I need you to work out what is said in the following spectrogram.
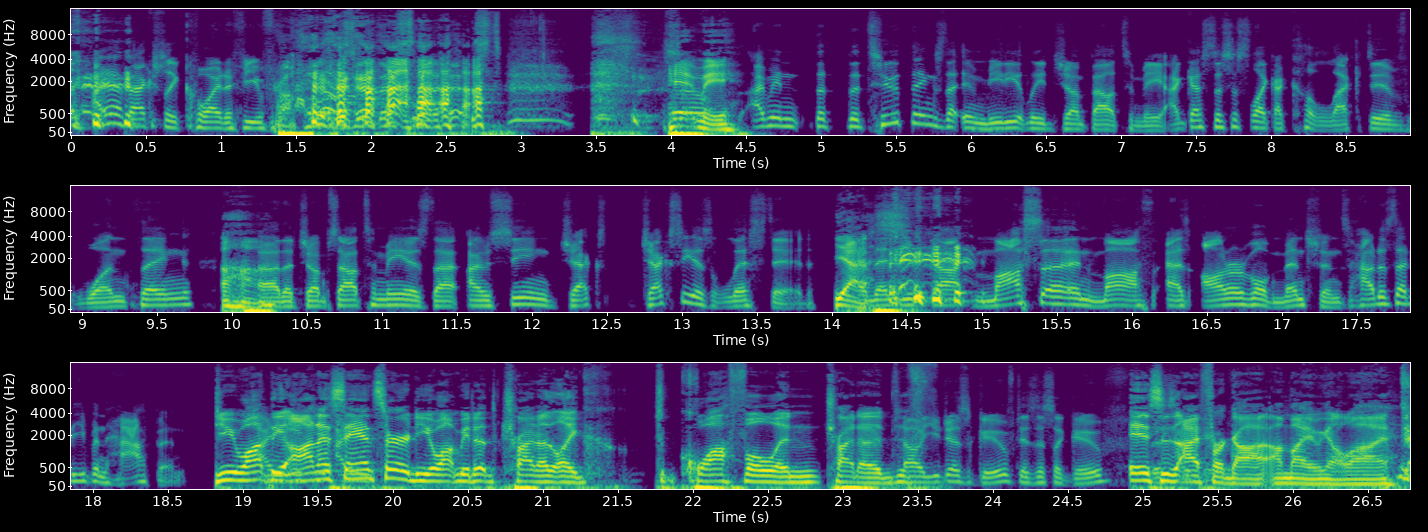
I have actually quite a few problems with this list. Hit So, me. I mean, the the two things that immediately jump out to me, I guess this is like a collective one thing Uh huh. uh, that jumps out to me is that I'm seeing Jex Jexy is listed, yeah. and then you've got Masa and Moth as honorable mentions. How does that even happen? do you want I the need- honest I answer, or do you want me to try to like quaffle and try to? Oh, you just goofed. Is this a goof? This is I forgot. I'm not even gonna lie.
